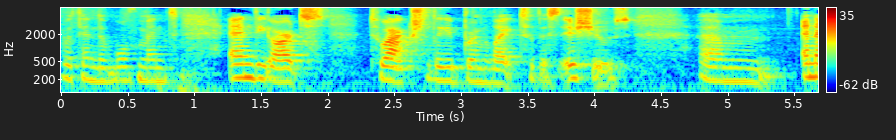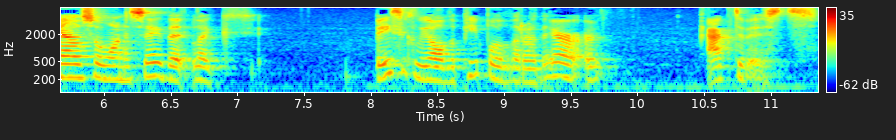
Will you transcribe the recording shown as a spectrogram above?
within the movement mm-hmm. and the arts to actually bring light to these issues um, and i also want to say that like basically all the people that are there are activists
